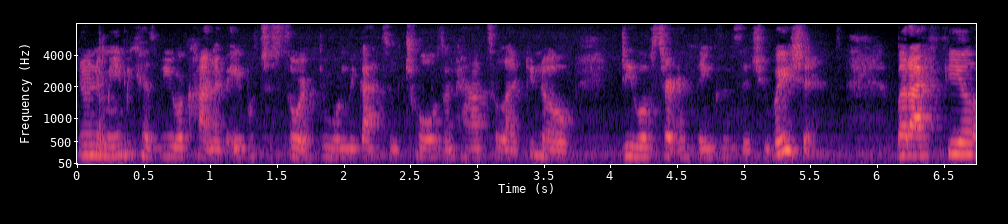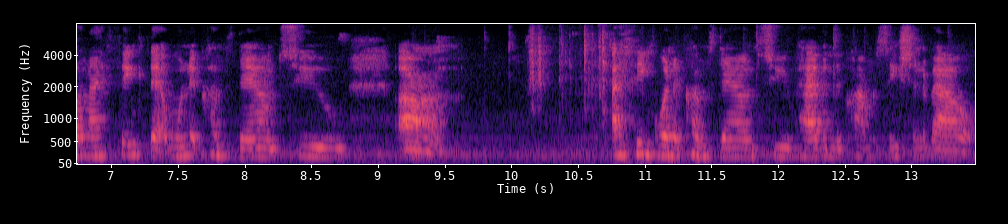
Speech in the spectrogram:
You know what I mean? Because we were kind of able to sort through and we got some tools on how to like you know deal with certain things and situations. But I feel and I think that when it comes down to, um, I think when it comes down to having the conversation about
